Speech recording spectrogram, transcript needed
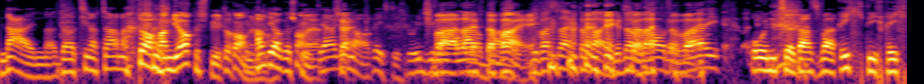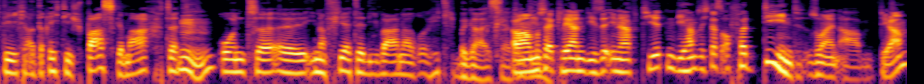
Nein, da Tina Turner. Doch, haben die auch gespielt. Komm, Haben die auch Komm, gespielt, ja, check. genau, richtig. Luigi Ich war auch live dabei. Du warst live dabei, genau. Ich war live auch dabei. Und äh, das war richtig, richtig, hat richtig Spaß gemacht. Mhm. Und äh, Inhaftierte, die waren also richtig begeistert. Aber man Die- muss erklären, diese Inhaftierten, die haben sich das auch verdient, so ein Abend, ja,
